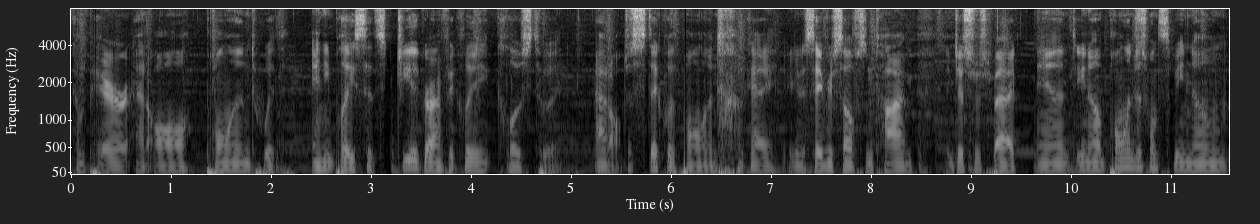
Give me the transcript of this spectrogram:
compare at all Poland with any place that's geographically close to it at all. Just stick with Poland, okay? You're gonna save yourself some time and disrespect. And you know, Poland just wants to be known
